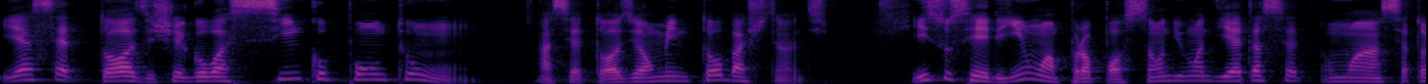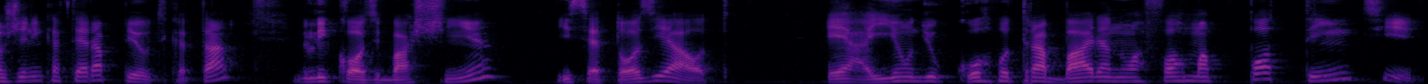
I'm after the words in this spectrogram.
E a cetose chegou a 5.1. A cetose aumentou bastante. Isso seria uma proporção de uma dieta uma cetogênica terapêutica, tá? Glicose baixinha e cetose alta. É aí onde o corpo trabalha numa forma potente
